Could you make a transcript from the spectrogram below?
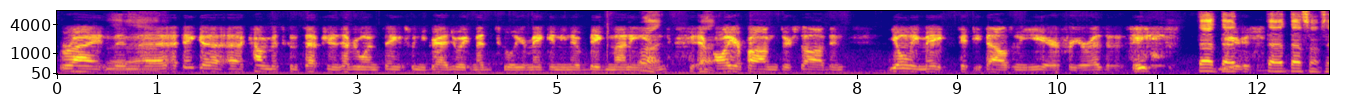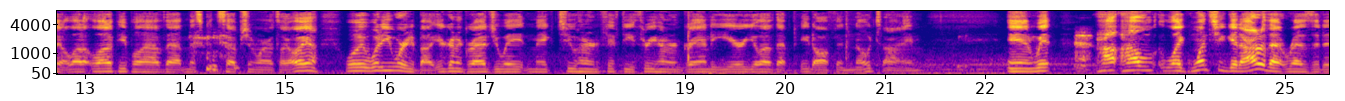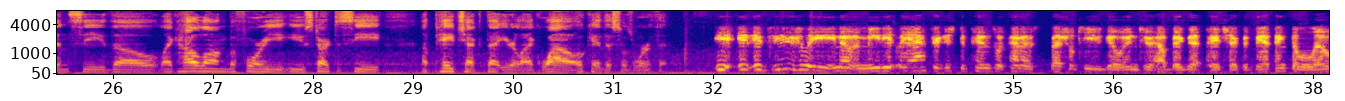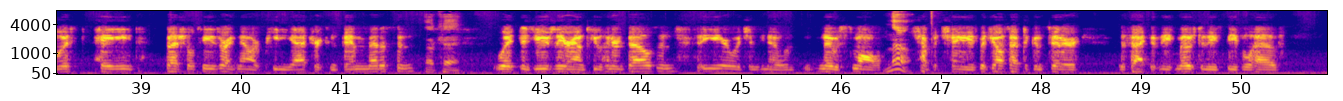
Right. And then uh, I think a, a common misconception is everyone thinks when you graduate med school, you're making you know big money Right, and right. all your problems are solved, and you only make fifty thousand a year for your residency. That that, Years. that that's what I'm saying. A lot of, a lot of people have that misconception where it's like, oh yeah, well, what are you worried about? You're going to graduate and make 250, 300 grand a year. You'll have that paid off in no time. And with how how like once you get out of that residency though, like how long before you, you start to see a paycheck that you're like, wow, okay, this was worth it. It, it- it's usually, you know, immediately after. Just depends what kind of specialty you go into, how big that paycheck would be. I think the lowest paid specialties right now are pediatrics and family medicine, Okay. which is usually around two hundred thousand a year, which is, you know, no small No. chunk of change. But you also have to consider the fact that the, most of these people have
